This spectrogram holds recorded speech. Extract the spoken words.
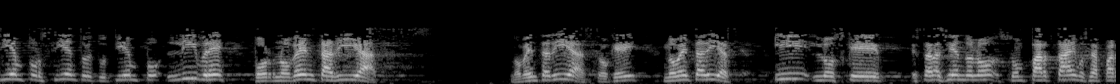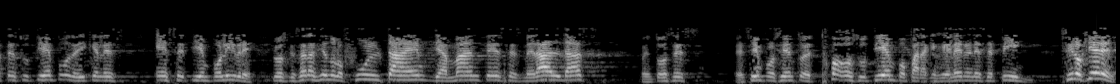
100% de tu tiempo libre por 90 días. 90 días, ¿ok? 90 días y los que están haciéndolo son part-time, o sea, parte de su tiempo, dedíquenles ese tiempo libre. Los que están haciéndolo full-time, diamantes, esmeraldas, pues entonces el 100% de todo su tiempo para que generen ese PIN. ¿Sí lo quieren?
